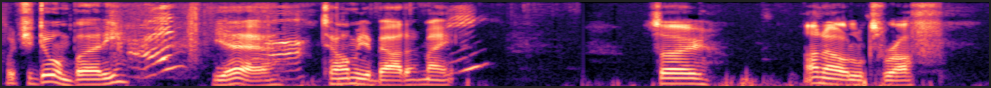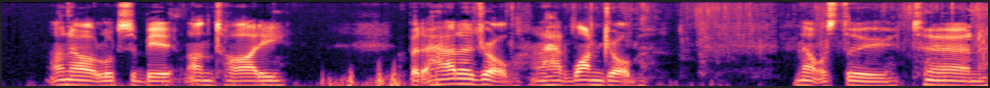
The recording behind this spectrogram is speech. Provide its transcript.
What you doing buddy? Yeah, tell me about it mate. So, I know it looks rough. I know it looks a bit untidy. But it had a job. and I had one job. And that was to turn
